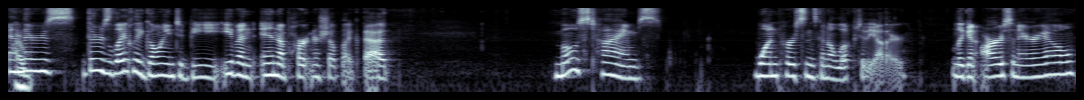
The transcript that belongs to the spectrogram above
And I, there's there's likely going to be even in a partnership like that most times one person's going to look to the other. Like in our scenario,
